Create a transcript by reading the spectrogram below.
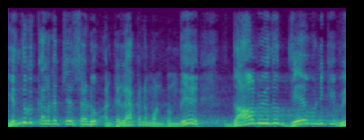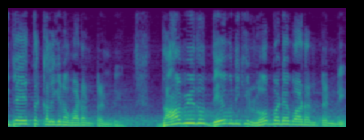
ఎందుకు కలగచేశాడు అంటే లేఖనం అంటుంది దావీదు దేవునికి విధేయత కలిగిన వాడంటండి. దావీదు దేవునికి లోబడేవాడంటండి.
